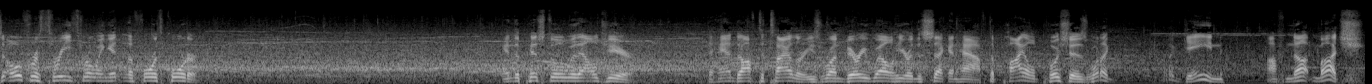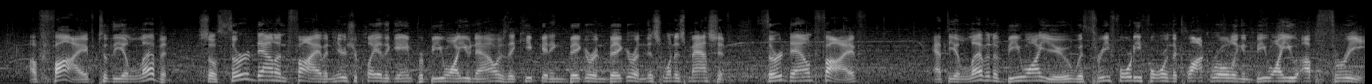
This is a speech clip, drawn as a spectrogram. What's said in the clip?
0 for 3 throwing it in the fourth quarter. In the pistol with Allgeier. The handoff to Tyler. He's run very well here in the second half. The pile pushes. What a, what a gain off not much of five to the 11. So third down and five, and here's your play of the game for BYU now as they keep getting bigger and bigger, and this one is massive. Third down five at the 11 of BYU with 3:44 and the clock rolling, and BYU up three.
